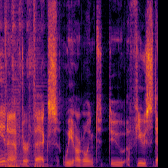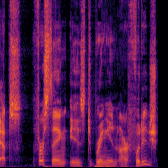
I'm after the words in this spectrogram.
In After Effects, we are going to do a few steps. The first thing is to bring in our footage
